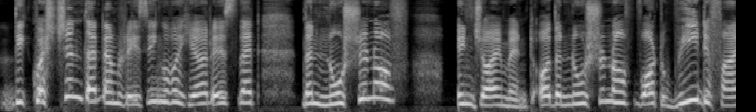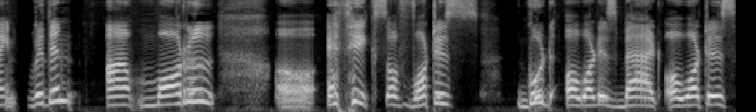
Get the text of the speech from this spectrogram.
the question that I'm raising over here is that the notion of enjoyment or the notion of what we define within our moral uh, ethics of what is good or what is bad or what is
